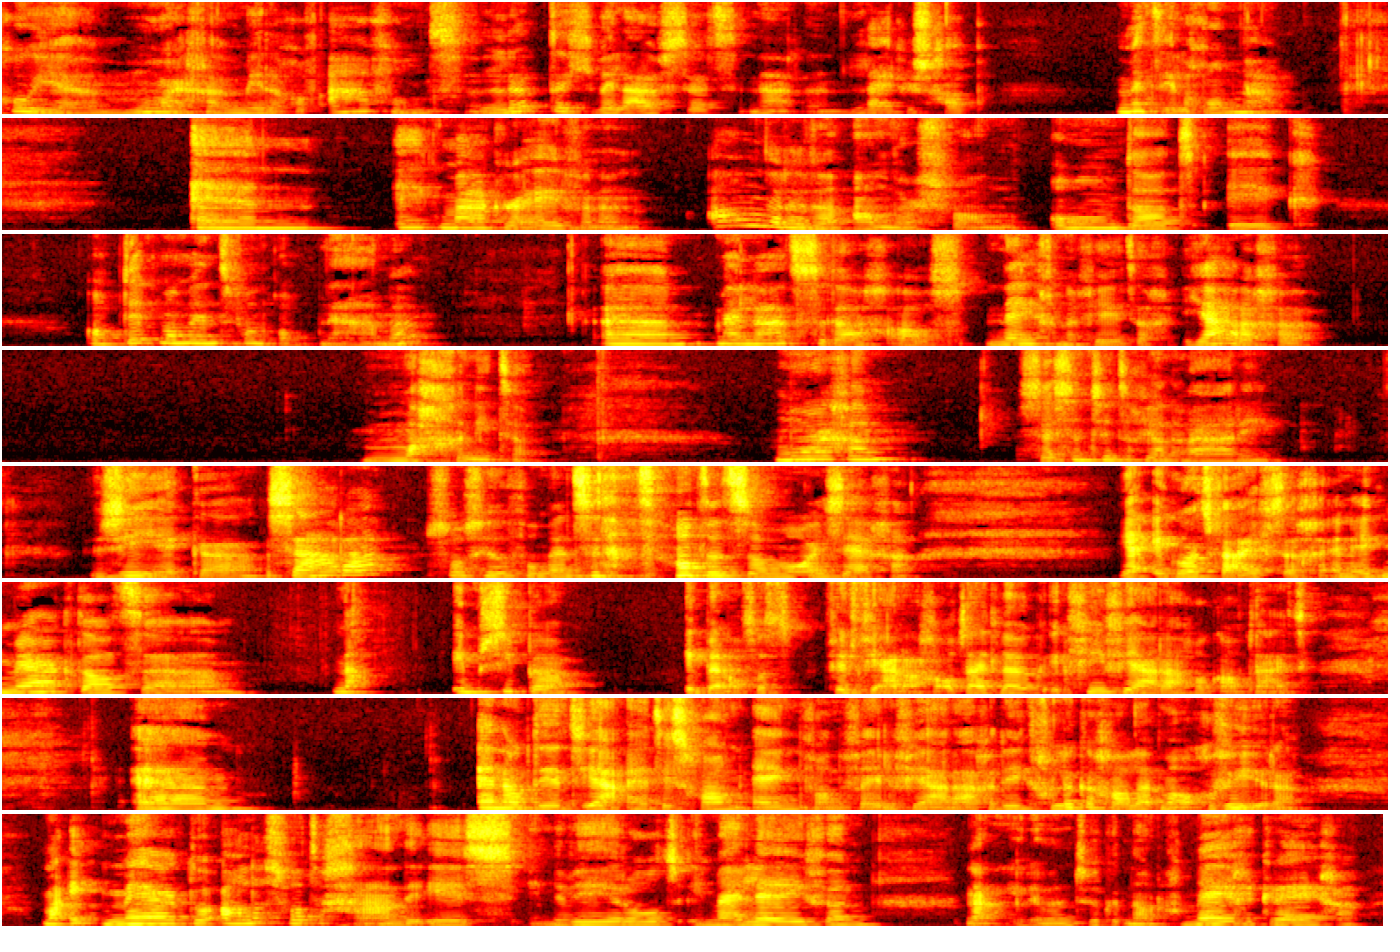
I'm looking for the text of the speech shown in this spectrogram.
Goedemorgen, middag of avond. Leuk dat je weer luistert naar een leiderschap met Hillegonda. En ik maak er even een andere dan anders van, omdat ik op dit moment van opname uh, mijn laatste dag als 49-jarige mag genieten. Morgen, 26 januari, zie ik uh, Sarah, zoals heel veel mensen dat altijd zo mooi zeggen. Ja, ik word 50 en ik merk dat, uh, nou, in principe, ik ben altijd, vind verjaardag altijd leuk. Ik vier verjaardag ook altijd. Um, en ook dit, ja, het is gewoon een van de vele verjaardagen die ik gelukkig al heb mogen vieren. Maar ik merk door alles wat er gaande is in de wereld, in mijn leven. Nou, jullie hebben natuurlijk het nodige meegekregen.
